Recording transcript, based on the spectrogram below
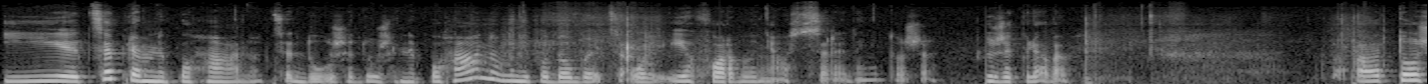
І це прям непогано. Це дуже-дуже непогано. Мені подобається. Ой, і оформлення ось всередині теж дуже кльове. А, Тож,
